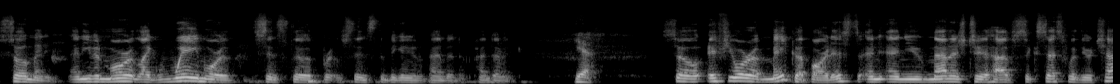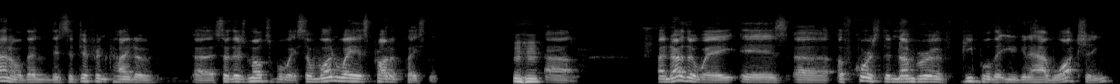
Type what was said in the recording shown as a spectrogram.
so many and even more like way more since the since the beginning of the pandemic Yeah. So if you're a makeup artist and and you manage to have success with your channel then there's a different kind of uh, so there's multiple ways. So one way is product placement. Hmm uh, another way is uh, of course the number of people that you're going to have watching.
